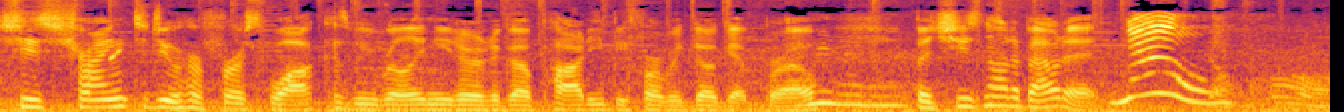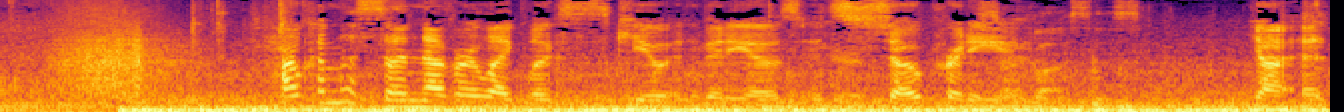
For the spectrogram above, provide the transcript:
She's trying to do her first walk because we really need her to go potty before we go get bro. But she's not about it. No. How come the sun never like looks as cute in videos? It's so pretty. Sunglasses. Yeah, it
